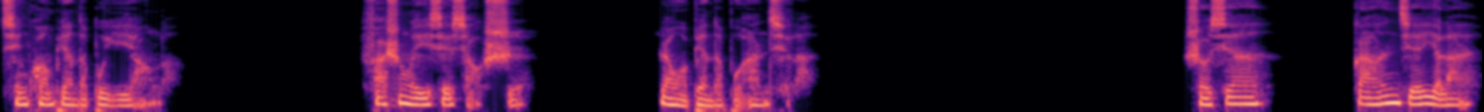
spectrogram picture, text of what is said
情况变得不一样了，发生了一些小事，让我变得不安起来。首先，感恩节以来，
